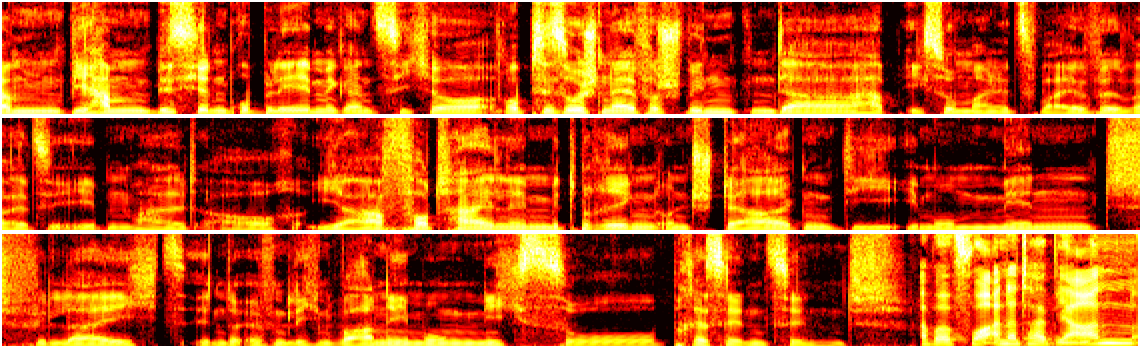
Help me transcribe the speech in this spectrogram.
ähm, die haben ein bisschen Probleme, ganz sicher. Ob sie so schnell verschwinden, da habe ich so meine Zweifel, weil sie eben halt auch ja Vorteile mitbringen und Stärken, die im Moment vielleicht in der öffentlichen Wahrnehmung nicht so präsent sind. Aber vor anderthalb Jahren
